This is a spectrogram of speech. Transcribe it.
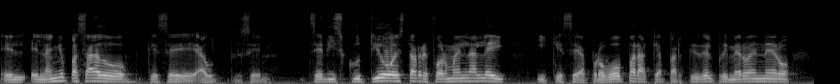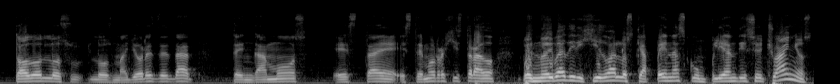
el, año pasado que se, se, discutió esta reforma en la ley y que se aprobó para que a partir del primero de enero todos los, los mayores de edad tengamos esta, estemos registrados, pues no iba dirigido a los que apenas cumplían 18 años,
